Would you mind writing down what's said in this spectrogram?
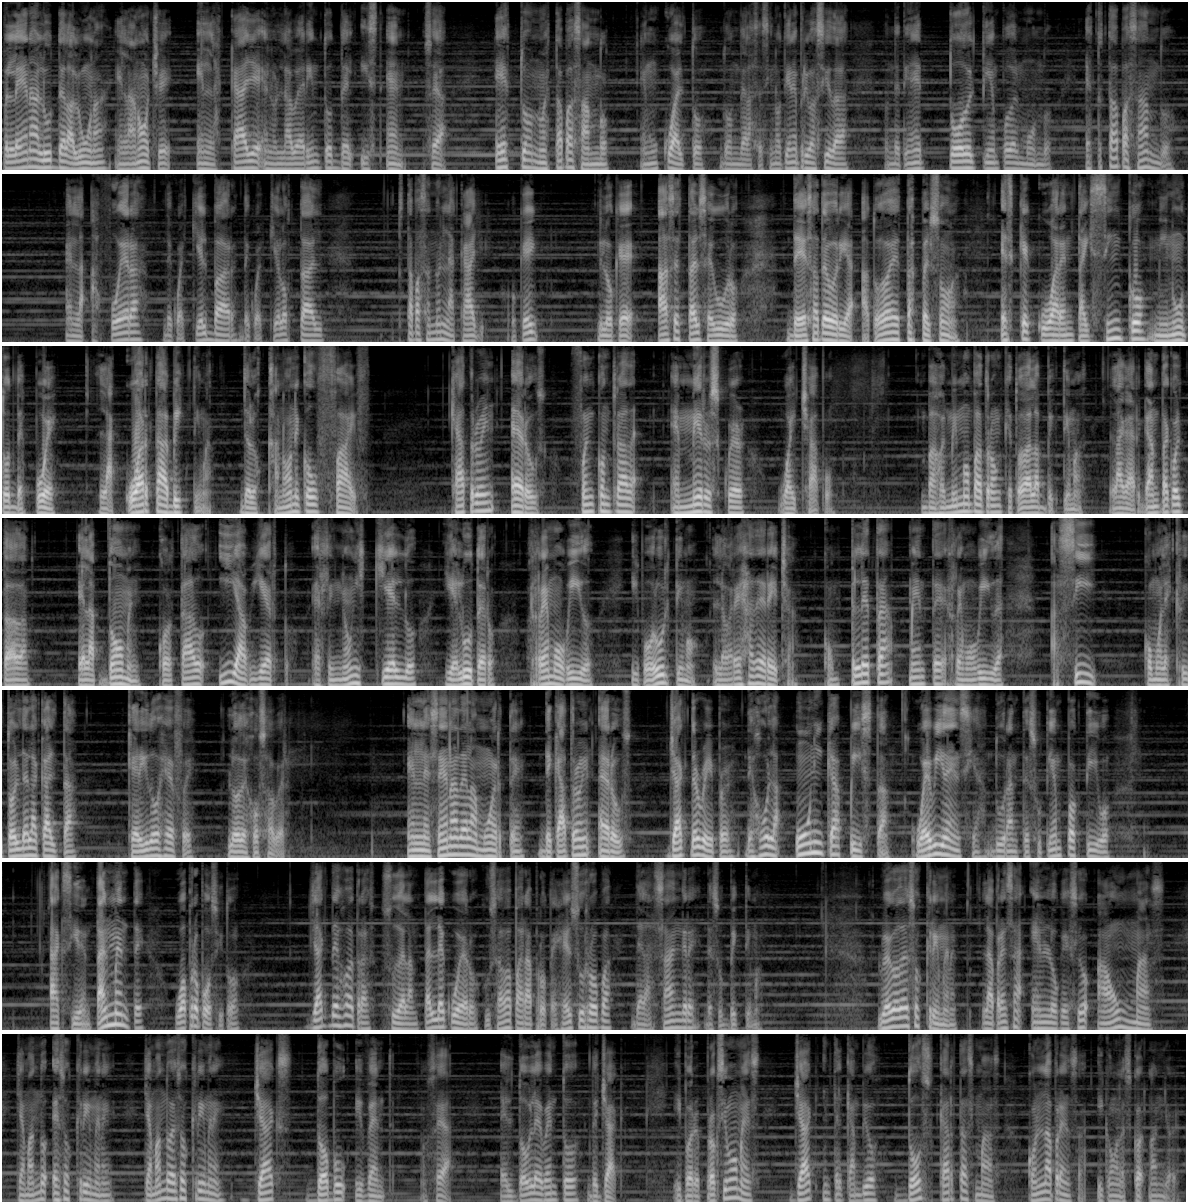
plena luz de la luna, en la noche, en las calles, en los laberintos del East End. O sea, esto no está pasando en un cuarto donde el asesino tiene privacidad, donde tiene todo el tiempo del mundo. Esto está pasando en la afuera de cualquier bar, de cualquier hostal. Esto está pasando en la calle, ¿ok? Y lo que hace estar seguro de esa teoría a todas estas personas es que 45 minutos después, la cuarta víctima de los Canonical Five, Catherine Eddowes, fue encontrada en Middle Square, Whitechapel. Bajo el mismo patrón que todas las víctimas, la garganta cortada, el abdomen cortado y abierto, el riñón izquierdo y el útero removido y por último la oreja derecha completamente removida, así como el escritor de la carta, querido jefe, lo dejó saber. En la escena de la muerte de Catherine Eddowes, Jack the Ripper dejó la única pista o evidencia durante su tiempo activo, accidentalmente o a propósito, Jack dejó atrás su delantal de cuero que usaba para proteger su ropa de la sangre de sus víctimas. Luego de esos crímenes, la prensa enloqueció aún más, llamando esos crímenes, llamando a esos crímenes Jack's Double Event, o sea, el doble evento de Jack. Y por el próximo mes, Jack intercambió dos cartas más con la prensa y con el Scotland Yard.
